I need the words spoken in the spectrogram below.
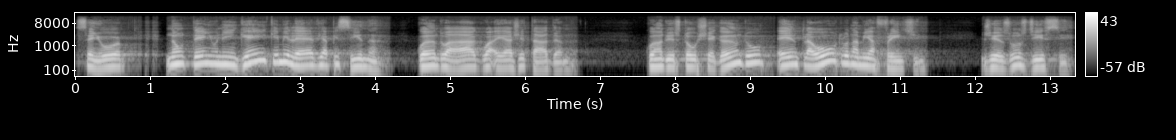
Senhor, não tenho ninguém que me leve à piscina quando a água é agitada. Quando estou chegando, entra outro na minha frente. Jesus disse:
